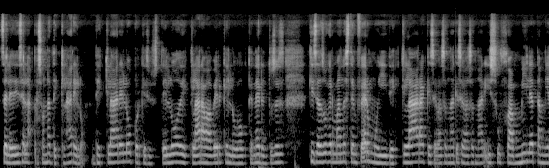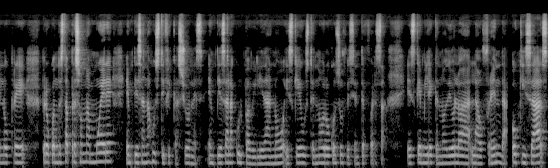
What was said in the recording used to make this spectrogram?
se le dice a las personas, declárelo, declárelo, porque si usted lo declara va a ver que lo va a obtener. Entonces, Quizás un hermano esté enfermo y declara que se va a sanar, que se va a sanar y su familia también lo cree, pero cuando esta persona muere empiezan las justificaciones, empieza la culpabilidad, no, es que usted no oró con suficiente fuerza, es que mire que no dio la, ofrenda o quizás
